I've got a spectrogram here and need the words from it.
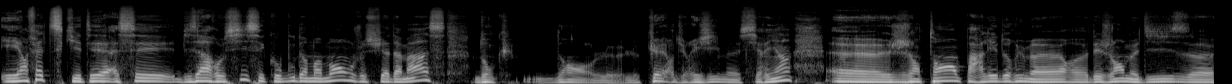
et en fait, ce qui était assez bizarre aussi, c'est qu'au bout d'un moment où je suis à Damas, donc dans le, cœur du régime syrien, euh, j'entends parler de rumeurs. Euh, Des gens me disent euh,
